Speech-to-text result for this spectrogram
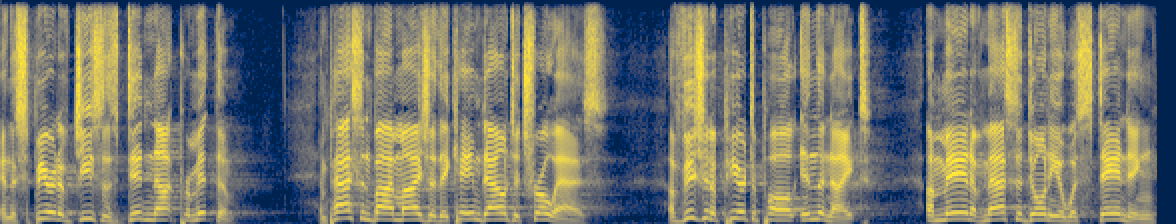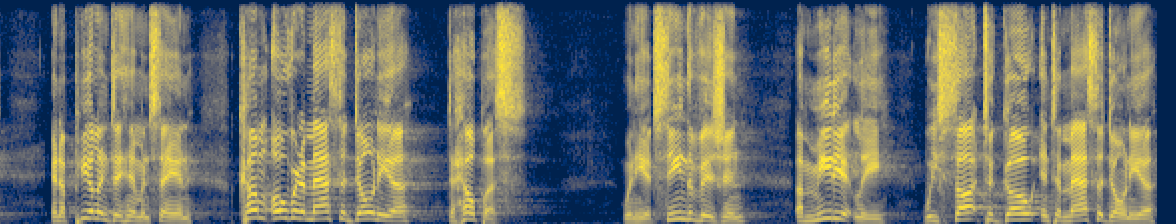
and the Spirit of Jesus did not permit them. And passing by Mysia, they came down to Troas. A vision appeared to Paul in the night. A man of Macedonia was standing and appealing to him and saying, Come over to Macedonia to help us. When he had seen the vision, immediately we sought to go into Macedonia,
